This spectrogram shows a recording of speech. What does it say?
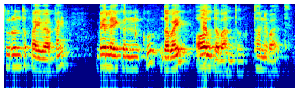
ତୁରନ୍ତ ପାଇବା ପାଇଁ ବେଲ୍ ଆଇକନ୍କୁ ଦବାଇ ଅଲ୍ ଦବାନ୍ତୁ ଧନ୍ୟବାଦ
